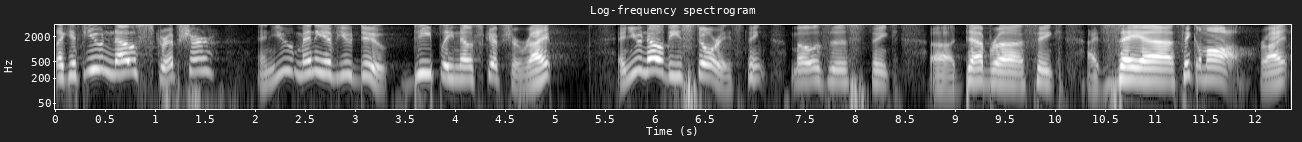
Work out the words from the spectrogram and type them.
Like, if you know Scripture, and you, many of you do, deeply know Scripture, right? And you know these stories. Think Moses, think uh, Deborah, think Isaiah, think them all, right?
